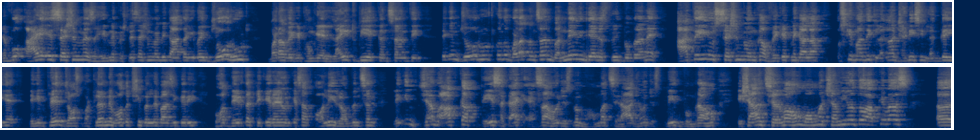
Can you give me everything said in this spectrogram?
जब वो आए इस सेशन में, जहीर ने पिछले सेशन में भी कहा था कि भाई, जो रूट बड़ा विकेट होंगे लाइट भी एक कंसर्न थी। लेकिन जो रूट को तो बड़ा कंसर्न बनने ही नहीं दिया जसप्रीत बुमराह ने। आते ही उस सेशन में उनका विकेट निकाला। उसके बाद एक लगा झड़ी सी लग गई है। लेकिन फिर जॉस बटलर ने बहुत अच्छी बल्लेबाजी करी। बहुत देर तक टिके रहे उनके साथ ऑली रॉबिन्सन लेकिन जब आपका पेस अटैक ऐसा हो जिसमें मोहम्मद सिराज हो, जसप्रीत बुमराह हो, ईशांत शर्मा हो, मोहम्मद शमी हो तो आपके पास आ,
